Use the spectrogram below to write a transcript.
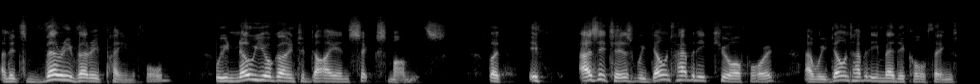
and it's very, very painful. We know you're going to die in six months, but if, as it is, we don't have any cure for it, and we don't have any medical things.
